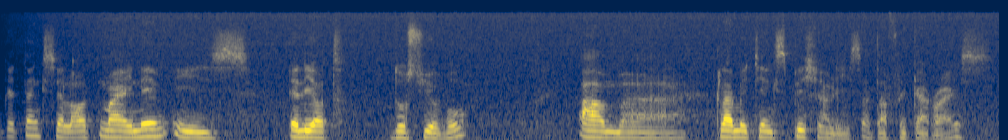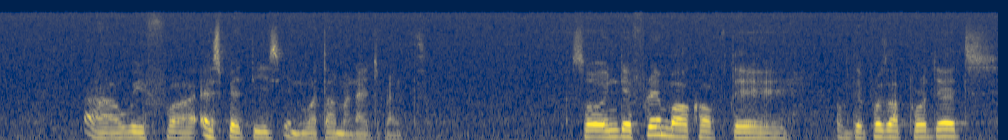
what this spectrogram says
Okay, thanks a lot. My name is Elliott Dossou-Yovo. I'm a climate change specialist at Africa Rice uh, with uh, expertise in water management. So in the framework of the, of the PRUNSAR project,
